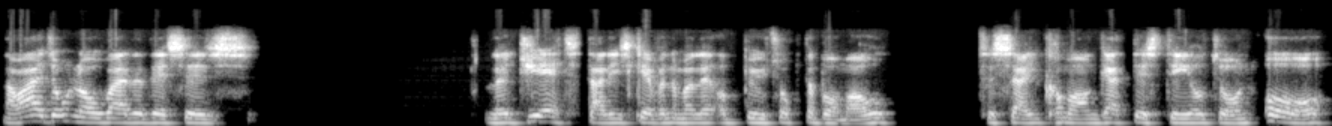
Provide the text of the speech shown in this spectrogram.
Now, I don't know whether this is legit that he's given him a little boot up the bumhole to say, come on, get this deal done? Or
